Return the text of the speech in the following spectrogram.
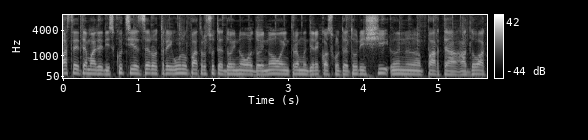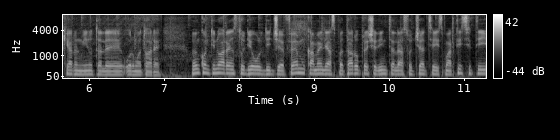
Asta e tema de discuție, 031 400 2929, intrăm în direct cu ascultătorii și în partea a doua, chiar în minutele următoare. În continuare în studioul DGFM, Camelia Spătaru, președintele Asociației Smarticity.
